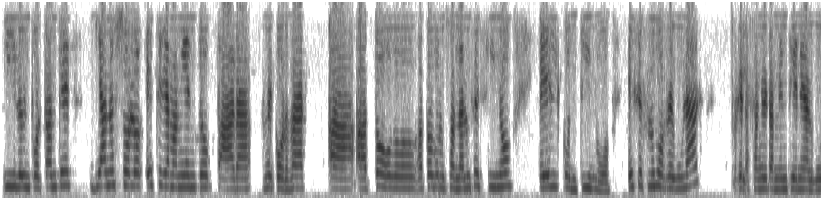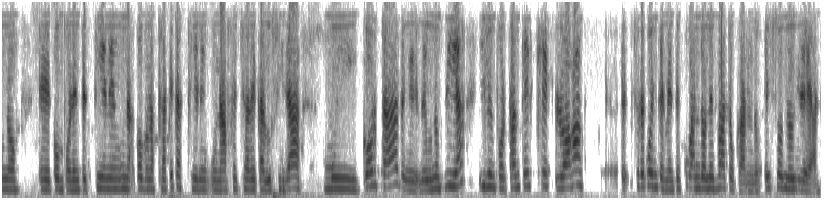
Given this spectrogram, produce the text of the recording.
Y lo importante ya no es solo este llamamiento para recordar a, a, todo, a todos los andaluces, sino el continuo, ese flujo regular, porque la sangre también tiene algunos eh, componentes tienen una, como las plaquetas tienen una fecha de caducidad muy corta de, de unos días y lo importante es que lo hagan eh, frecuentemente cuando les va tocando. Eso es lo ideal,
